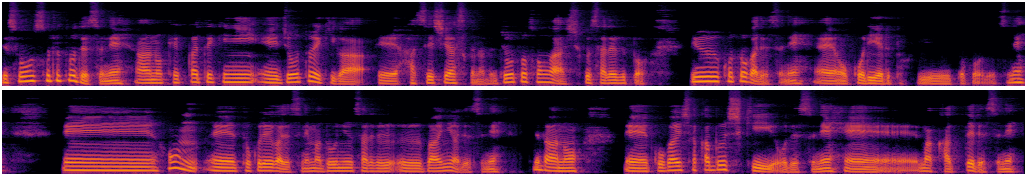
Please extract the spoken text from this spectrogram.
でそうするとですね、あの、結果的に、え譲渡益が、発生しやすくなる、譲渡損が圧縮されるということがですね、起こり得るというところですね。えー、本、え、特例がですね、まあ、導入される場合にはですね、例えばあの、えー、子会社株式をですね、えー、まあ、買ってですね、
